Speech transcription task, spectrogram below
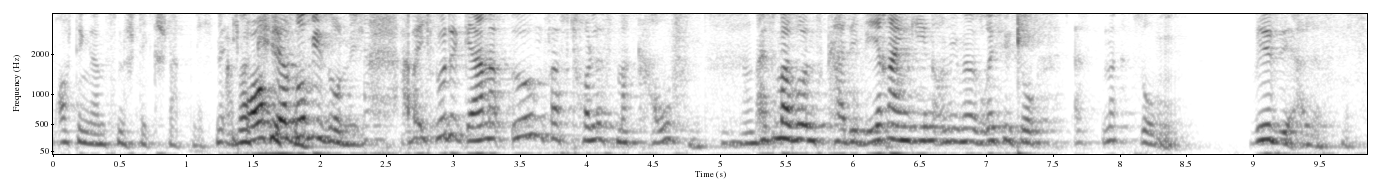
Braucht den ganzen Schnickschnack nicht. Ne? Ich brauche ja Kissen. sowieso nicht. Aber ich würde gerne irgendwas Tolles mal kaufen. Mhm. Weißt du, mal so ins KDW reingehen und immer so richtig so, äh, ne? so will sie alles nicht.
